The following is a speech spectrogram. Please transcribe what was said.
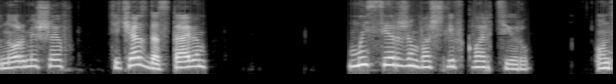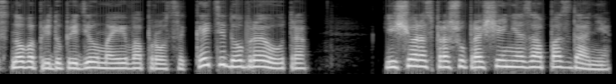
в норме, шеф. Сейчас доставим». Мы с Сержем вошли в квартиру. Он снова предупредил мои вопросы. «Кэти, доброе утро. Еще раз прошу прощения за опоздание.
